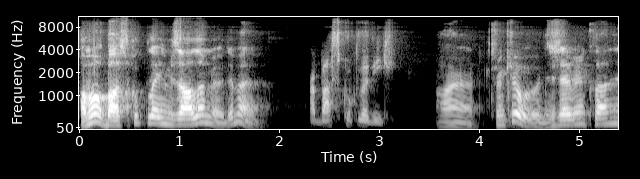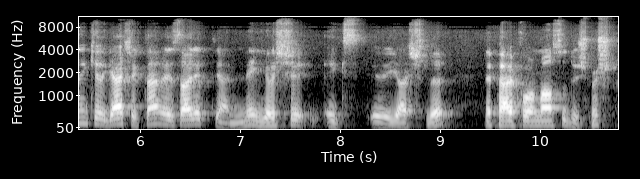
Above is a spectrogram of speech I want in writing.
Ama o Baskuk'la imzalamıyor değil mi? Ha, Bas Cook'la değil. Aynen. Çünkü o Javion Clowney'ninki gerçekten rezalet yani. Ne yaşı eks- e, yaşlı ne performansı düşmüş.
